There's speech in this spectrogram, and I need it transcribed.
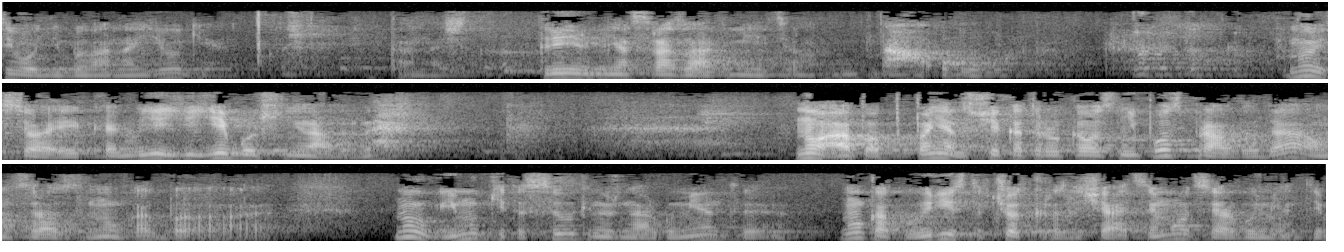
сегодня была на йоге, там, значит, тренер меня сразу отметил, да, о, ну и все, и как бы ей, ей больше не надо, да. Ну, а понятно, человек, который руководствует не пост, правда, да, он сразу, ну, как бы, ну, ему какие-то ссылки нужны, аргументы. Ну, как у юристов четко различаются эмоции и аргументы.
